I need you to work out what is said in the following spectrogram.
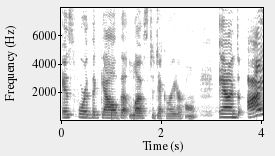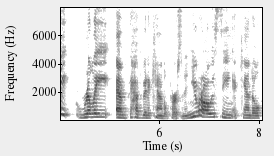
is for the gal that loves to decorate her home. And I really am, have been a candle person and you are always seeing a candle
